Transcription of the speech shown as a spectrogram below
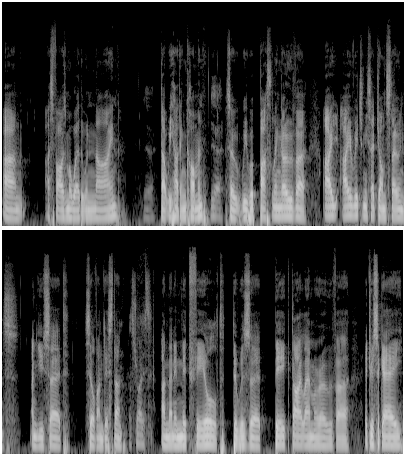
And as far as I'm aware, there were nine yeah, that we had in common. yeah, So we were battling over. I, I originally said John Stones, and you said Sylvain Distin. that's right. And then in midfield, there was a big dilemma over Idrissa Gueye,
